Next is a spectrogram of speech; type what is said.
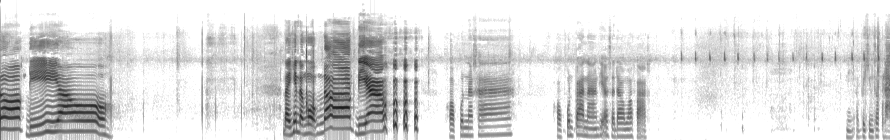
ดอกเดียว ได้เห็นดอกงอกดอกเดียว ขอบคุณนะคะ ขอบคุณป้านางที่เอาสะเดามาฝาก นี่เอาไปกินกับลา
